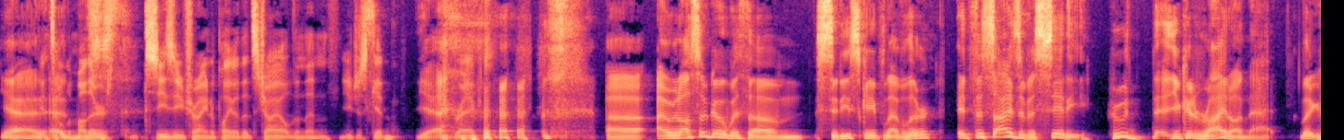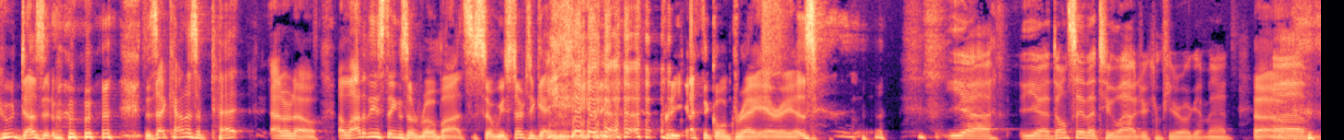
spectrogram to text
Yeah, until uh, the mother just, sees you trying to play with its child, and then you just get yeah wrecked. Uh, I would also go with um, Cityscape Leveler. It's the size of a city. Who you could ride on that? Like who does it? Does that count as a pet? I don't know. A lot of these things are robots, so we start to get into pretty, pretty ethical gray areas. yeah, yeah. Don't say that too loud. Your computer will get mad. Um,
